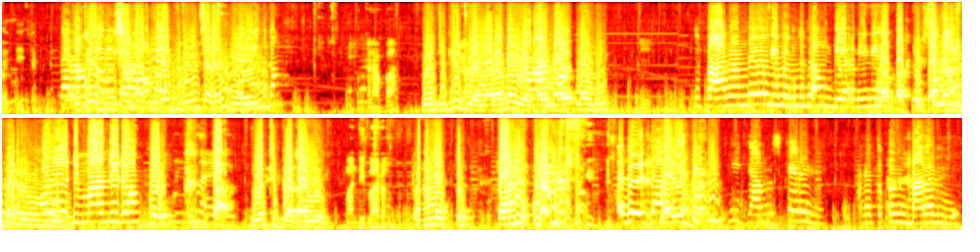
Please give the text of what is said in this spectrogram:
Jadi Boker sama boker berdua caranya gimana? kenapa? Yang dikit yang mana tuh yang kalau mau mandi? Ipaanan deh sama Pedang biar ini. Kenapa kita mandi bareng? Oh iya di mandi dong. Bu, Pak, lihat di belakangmu. Mandi bareng. Rame, tuh, rame. Aduh, ini jam scare ini. Ada tukang balon.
